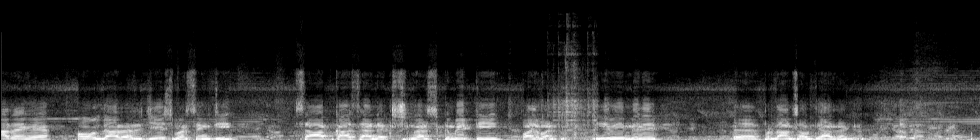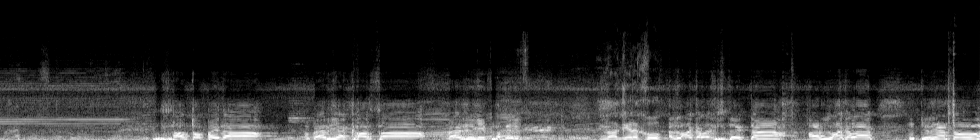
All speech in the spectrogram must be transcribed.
ਆ ਰਹੇ ਹੈ ਹੌਲਦਾਰ ਰਜੇਸ਼ਵਰ ਸਿੰਘ ਜੀ ਸਾਬਕਾ ਸੈਨਿਕ ਸੰਘਰਸ਼ ਕਮੇਟੀ ਪਲਵਲ ਇਹ ਵੀ ਮੇਰੇ ਅਹ, ਪ੍ਰਧਾਨ ਸਾਹਿਬ ਤਿਆਰ ਰਹਿਣਗੇ ਸਭ ਤੋਂ ਪਹਿਲਾਂ ਕਾ ਖਾਲਸਾ ਵਾਹਿਗੁਰੂ ਜੀ ਕੀ ਫਤਿਹ ਲਾਗੇ ਰੱਖੋ ਅਲੱਗ-ਅਲੱਗ ਸਟੇਟਾਂ ਔਰ ਅਲੱਗ-ਅਲੱਗ ਜ਼ਿਲ੍ਹਿਆਂ ਤੋਂ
